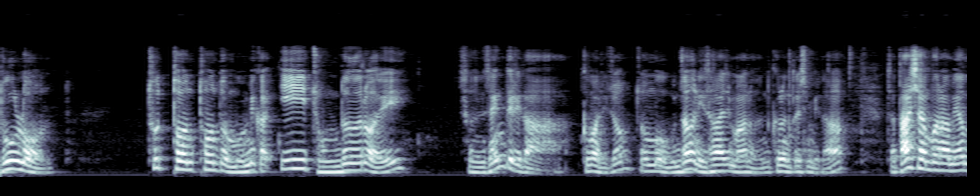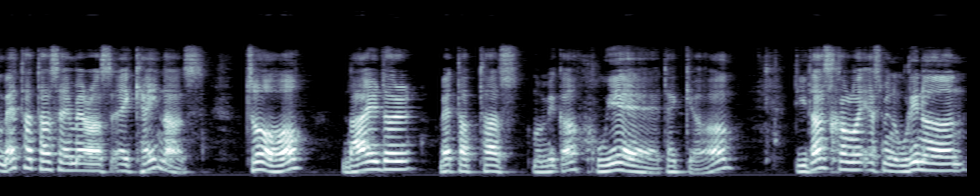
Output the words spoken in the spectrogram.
둘론 투톤, 톤도 뭡니까? 이 종들의 선생들이다. 그 말이죠. 좀 뭐 문장은 이상하지만은 그런 뜻입니다. 자, 다시 한번 하면 메타타스 에메라스 에케이나스 저 날들 메타타스 뭡니까? 후에 대격 디다스칼로에 에스면 우리는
